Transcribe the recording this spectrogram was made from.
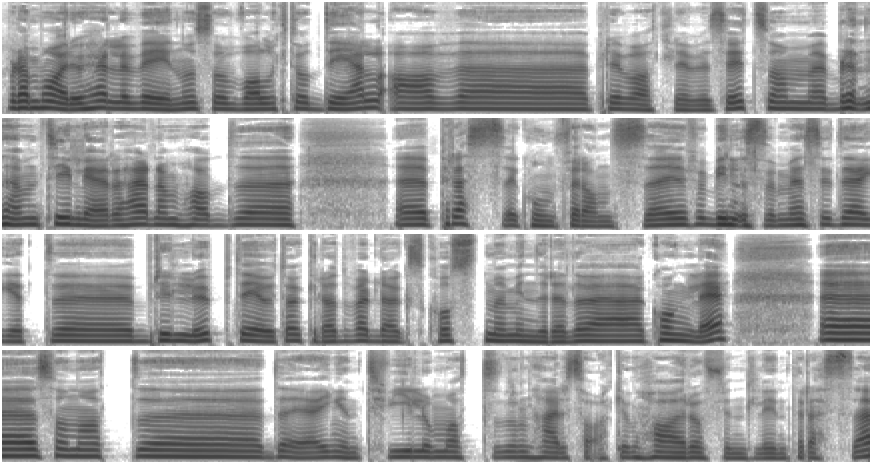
For De har jo hele veien også valgt å dele av uh, privatlivet sitt, som ble nevnt tidligere her. De hadde uh, pressekonferanse i forbindelse med sitt eget uh, bryllup. Det er jo ikke akkurat hverdagskost, med mindre du er kongelig. sånn at det er ingen tvil om at denne saken har offentlig interesse.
